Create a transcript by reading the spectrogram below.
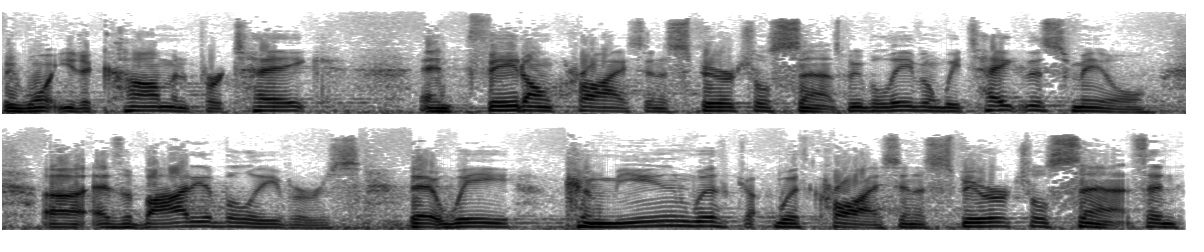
We want you to come and partake and feed on Christ in a spiritual sense. We believe when we take this meal uh, as a body of believers that we commune with, with Christ in a spiritual sense. And,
